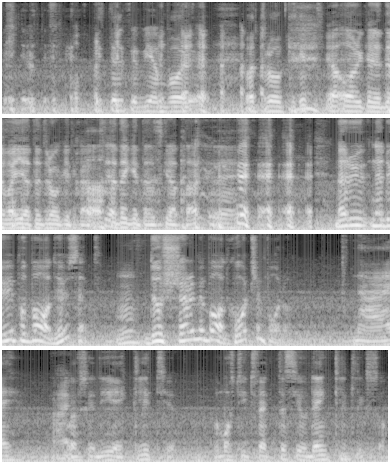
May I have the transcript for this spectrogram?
Istället för Björn Borg. Vad tråkigt. Jag orkar inte, det var jättetråkigt skämt. Ja. Jag tänker inte ens skratta. När, du, när du är på badhuset, Mm. duschar du med badshortsen på då? Nej, Nej. Varför det är ju äckligt ju. Man måste ju tvätta sig ordentligt liksom.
